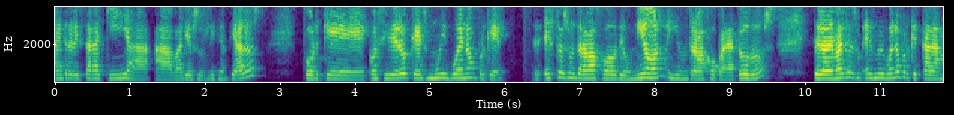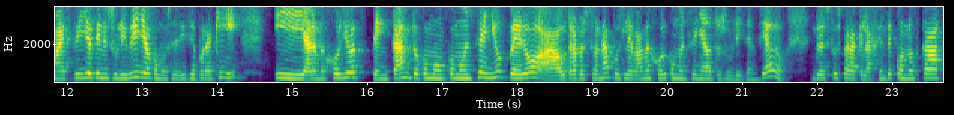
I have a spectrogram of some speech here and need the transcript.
a entrevistar aquí a, varios sublicenciados porque considero que es muy bueno, porque esto es un trabajo de unión y un trabajo para todos, pero además es, muy bueno porque cada maestrillo tiene su librillo, como se dice por aquí, y a lo mejor yo te encanto como, como enseño, pero a otra persona pues le va mejor como enseña a otro sublicenciado. Entonces, pues para que la gente conozca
